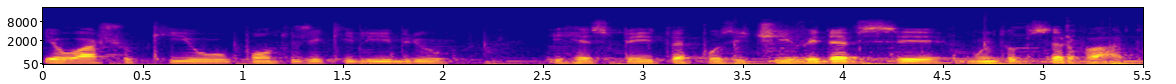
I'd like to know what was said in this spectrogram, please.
eu acho que o ponto de equilíbrio e respeito é positivo e deve ser muito observado.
